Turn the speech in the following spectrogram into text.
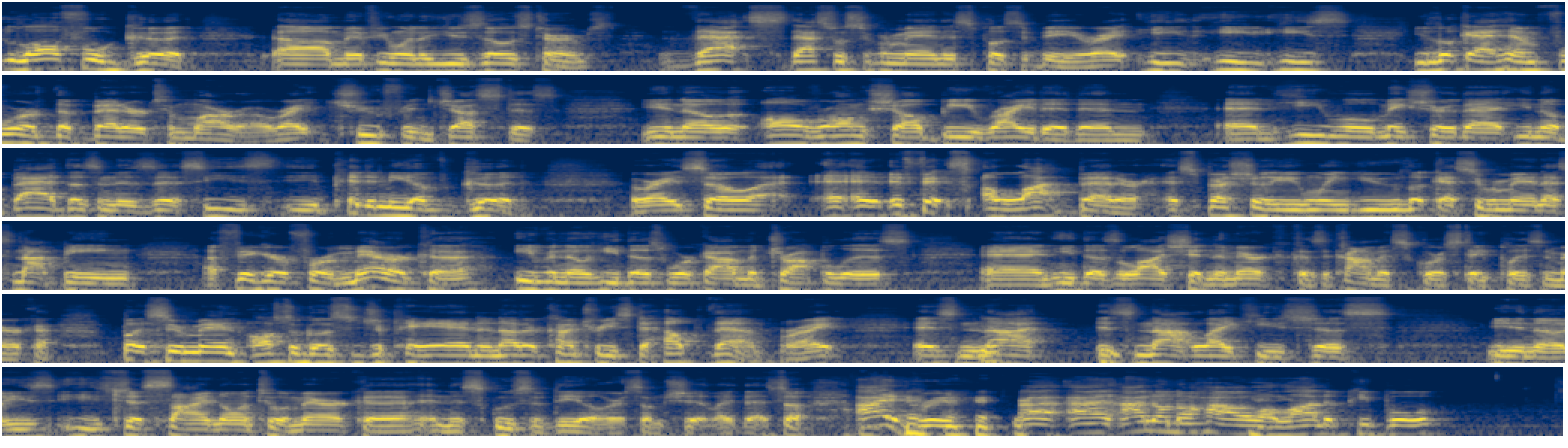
lawful good um, if you want to use those terms. That's that's what Superman is supposed to be, right? He he he's you look at him for the better tomorrow, right? Truth and justice. You know, all wrong shall be righted, and and he will make sure that you know bad doesn't exist. He's the epitome of good, right? So uh, it, it fits a lot better, especially when you look at Superman as not being a figure for America, even though he does work out Metropolis and he does a lot of shit in America because the comics, of course, take place in America. But Superman also goes to Japan and other countries to help them. Right? It's not. It's not like he's just. You know, he's he's just signed on to America an exclusive deal or some shit like that. So I agree. I, I I don't know how a lot of people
